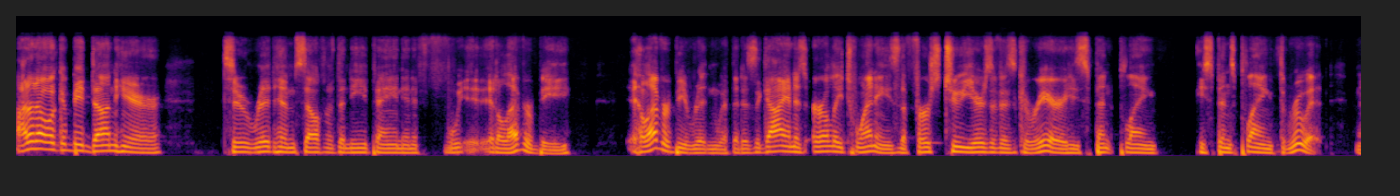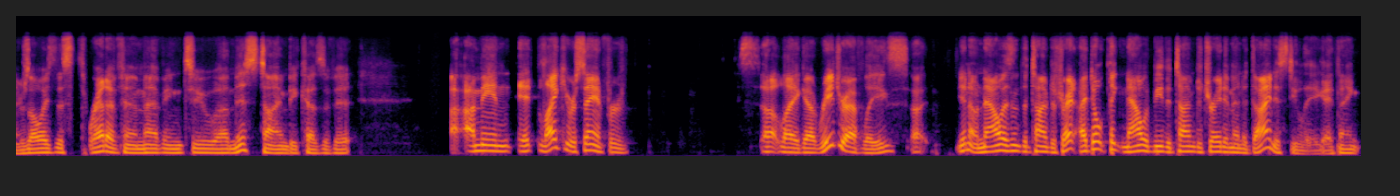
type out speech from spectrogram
I don't know what could be done here to rid himself of the knee pain, and if we, it'll ever be, he'll ever be ridden with it. As a guy in his early twenties, the first two years of his career, he spent playing. He spends playing through it. And there's always this threat of him having to uh, miss time because of it. I mean, it like you were saying for uh, like uh, redraft leagues, uh, you know, now isn't the time to trade. I don't think now would be the time to trade him in a dynasty league. I think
